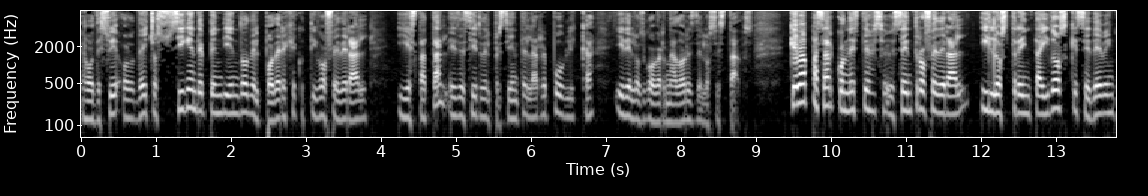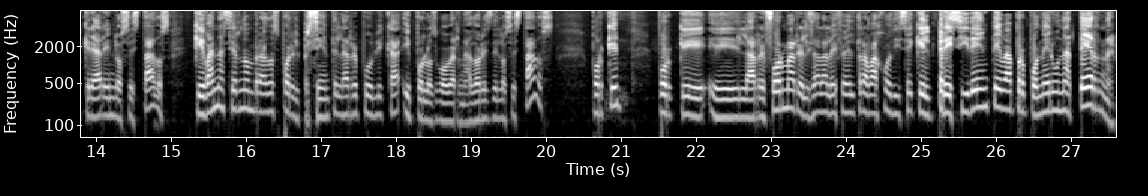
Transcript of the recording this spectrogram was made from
o de, o de hecho siguen dependiendo del Poder Ejecutivo Federal y estatal, es decir, del presidente de la República y de los gobernadores de los estados. ¿Qué va a pasar con este centro federal y los 32 que se deben crear en los estados, que van a ser nombrados por el presidente de la República y por los gobernadores de los estados? ¿Por qué? Porque eh, la reforma realizada a la ley del trabajo dice que el presidente va a proponer una terna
